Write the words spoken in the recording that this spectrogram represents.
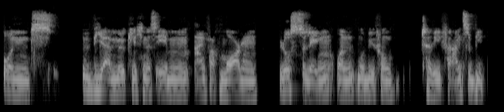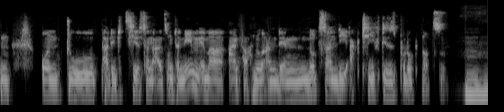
Und wir ermöglichen es eben einfach morgen loszulegen und Mobilfunktarife anzubieten. Und du partizipierst dann als Unternehmen immer einfach nur an den Nutzern, die aktiv dieses Produkt nutzen. Mhm.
